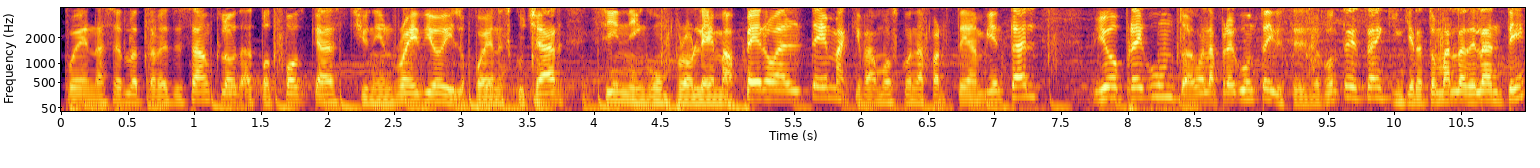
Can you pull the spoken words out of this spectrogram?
pueden hacerlo a través de SoundCloud, Apple Podcast, TuneIn Radio y lo pueden escuchar sin ningún problema. Pero al tema que vamos con la parte ambiental, yo pregunto, hago la pregunta y ustedes me contestan, quien quiera tomarla adelante.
